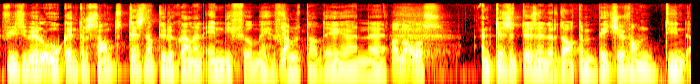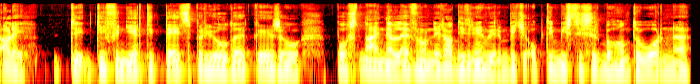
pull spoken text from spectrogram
Visueel ook interessant. Het is natuurlijk wel een indie film, je voelt dat. Hè. En, eh, Aan alles. En het is, het is inderdaad een beetje van... Die, allee, die, definieert die tijdsperiode. hè, zo post 9-11, wanneer dat iedereen weer een beetje optimistischer begon te worden.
